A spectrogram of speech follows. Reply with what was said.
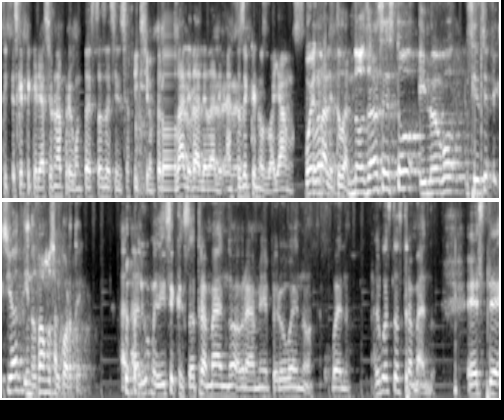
es que te quería hacer una pregunta estas de ciencia ficción, pero dale, dale, dale, antes de que nos vayamos. Bueno, dale, tú dale. Nos das esto y luego ciencia ficción y nos vamos al corte. Algo me dice que está tramando, Abraham, pero bueno, bueno, algo estás tramando. Este,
